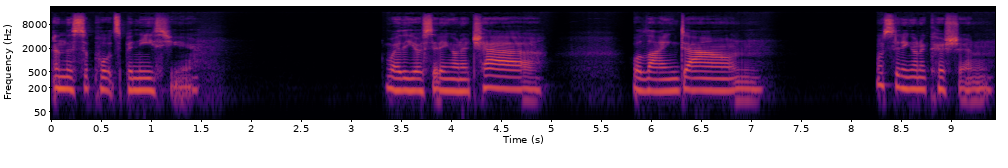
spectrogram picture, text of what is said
and the supports beneath you whether you're sitting on a chair or lying down or sitting on a cushion.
